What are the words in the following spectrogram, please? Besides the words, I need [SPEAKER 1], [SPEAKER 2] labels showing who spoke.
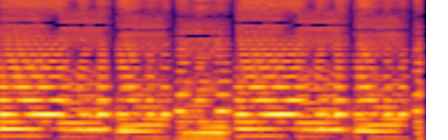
[SPEAKER 1] Thank you.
